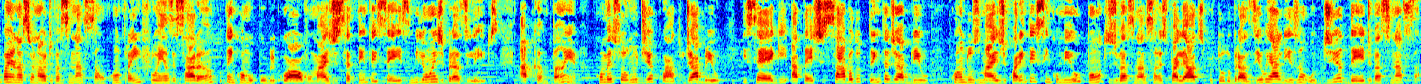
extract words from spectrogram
campanha nacional de vacinação contra a influenza e sarampo tem como público-alvo mais de 76 milhões de brasileiros. A campanha começou no dia 4 de abril e segue até este sábado, 30 de abril, quando os mais de 45 mil pontos de vacinação espalhados por todo o Brasil realizam o dia D de vacinação.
